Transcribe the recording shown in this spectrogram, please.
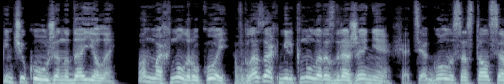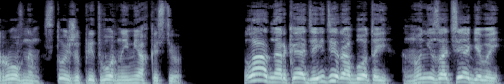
Пинчуку уже надоело. Он махнул рукой, в глазах мелькнуло раздражение, хотя голос остался ровным, с той же притворной мягкостью. «Ладно, Аркадий, иди работай, но не затягивай.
